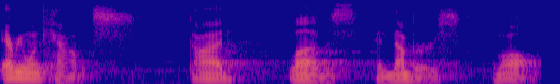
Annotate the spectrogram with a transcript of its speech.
Everyone counts. God loves and numbers them all.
